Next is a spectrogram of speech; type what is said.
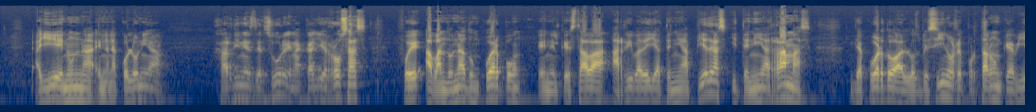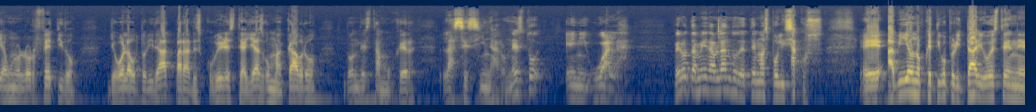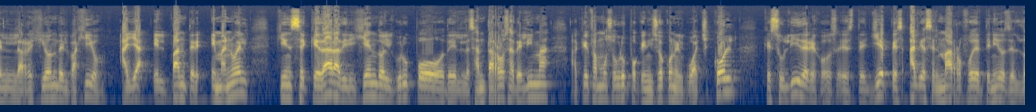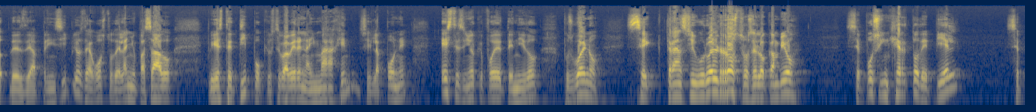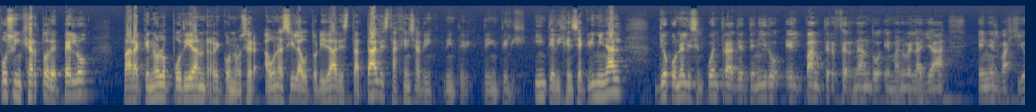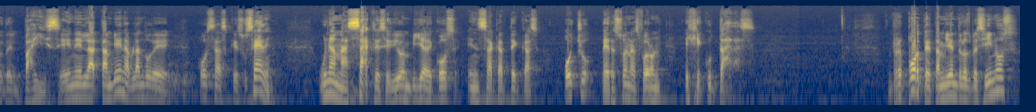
allí en, una, en la colonia Jardines del Sur, en la calle Rosas, fue abandonado un cuerpo en el que estaba arriba de ella tenía piedras y tenía ramas. De acuerdo a los vecinos, reportaron que había un olor fétido. Llegó la autoridad para descubrir este hallazgo macabro donde esta mujer la asesinaron. Esto en Iguala. Pero también hablando de temas policíacos. Eh, había un objetivo prioritario, este en la región del Bajío. Allá el Panther Emanuel quien se quedara dirigiendo el grupo de la Santa Rosa de Lima, aquel famoso grupo que inició con el Huachicol, que su líder, este, Yepes, alias El Marro, fue detenido desde, desde, a principios de agosto del año pasado. Y este tipo que usted va a ver en la imagen, si la pone, este señor que fue detenido, pues bueno, se transfiguró el rostro, se lo cambió, se puso injerto de piel, se puso injerto de pelo, para que no lo pudieran reconocer. Aún así, la autoridad estatal, esta agencia de, inteligencia criminal, dio con él y se encuentra detenido el Panther Fernando Emanuel allá en el Bajío del país. El, también hablando de cosas que suceden, una masacre se dio en Villa de Cos, en Zacatecas. Ocho personas fueron ejecutadas. Reporte también de los vecinos,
